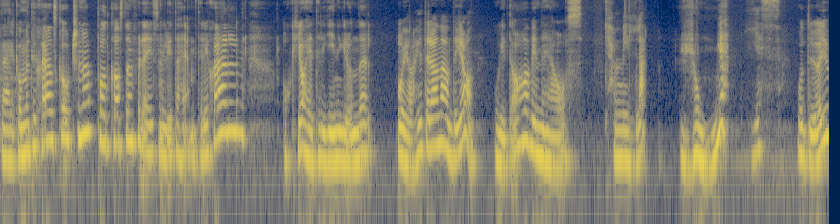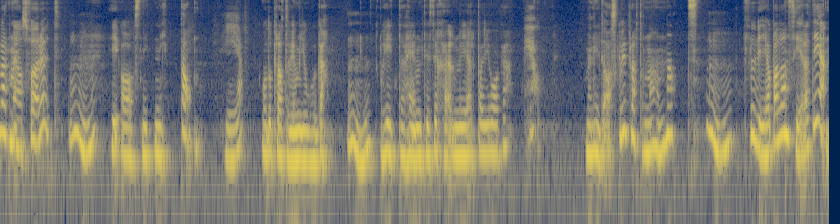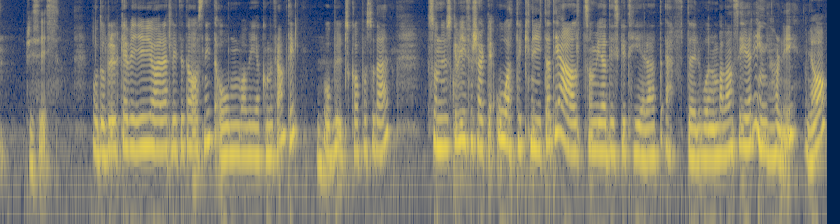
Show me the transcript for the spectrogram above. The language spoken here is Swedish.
Välkommen till Själscoacherna, podcasten för dig som vill hitta hem till dig själv. Och jag heter Regine Grundel. Och jag heter Anna Andegran. Och idag har vi med oss Camilla Ronge. Yes. Och du har ju varit med oss förut Mm. i avsnitt 19. Ja. Och då pratar vi om yoga Mm. och hitta hem till sig själv med hjälp av yoga. Ja. Men idag ska vi prata om något annat. Mm. För vi har balanserat igen. Precis. Och då brukar vi ju göra ett litet avsnitt om vad vi har kommit fram till och budskap och sådär. Så nu ska vi försöka återknyta till allt som vi har diskuterat efter vår balansering, hörni. Ja.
